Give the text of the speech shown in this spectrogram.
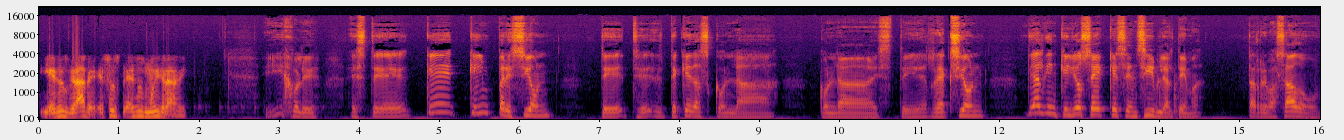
y eso es grave, eso es, eso es muy grave. Híjole, este, ¿qué, impresión te, te, quedas con la, con la este, reacción de alguien que yo sé que es sensible al tema, está rebasado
